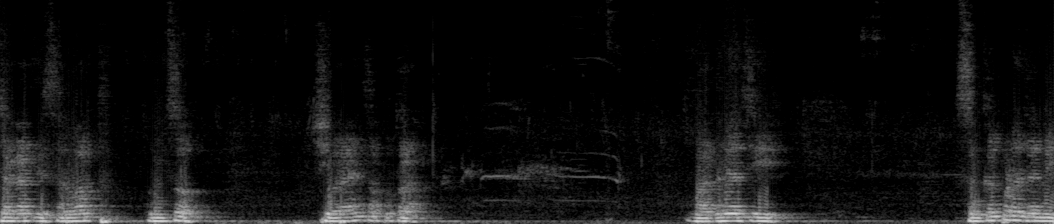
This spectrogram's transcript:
जगातली सर्वात उंच शिवरायांचा पुतळा. बांधण्याची संकल्पना ज्यांनी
